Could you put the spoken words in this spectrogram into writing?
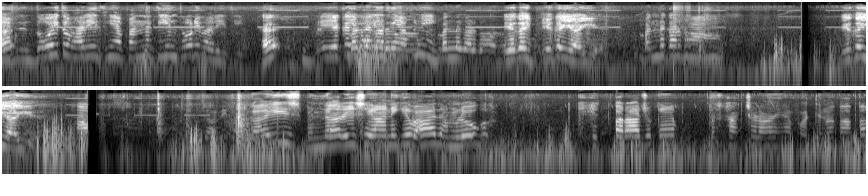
दो ही तो भरी थी अपन ने तीन थोड़ी भरी थी। है? एक ही भरी थी अपनी। बंद कर दो एक ही एक ही आई है। बंद कर दो हाँ। एक ही आई है। गाइस भंडारे से आने के बाद हम लोग खेत पर आ चुके हैं। प्रसाद चढ़ाने हैं बहुत दिन में पापा।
